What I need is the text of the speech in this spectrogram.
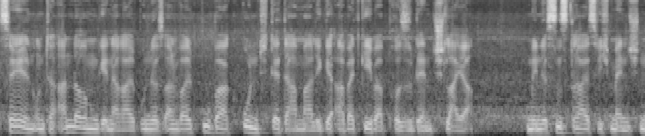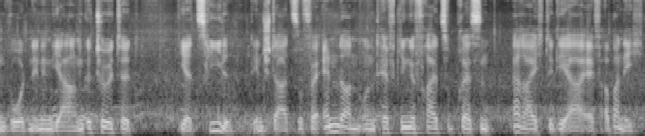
zählen unter anderem Generalbundesanwalt Buback und der damalige Arbeitgeberpräsident Schleier. Mindestens 30 Menschen wurden in den Jahren getötet. Ihr Ziel, den Staat zu verändern und Häftlinge freizupressen, erreichte die RAF aber nicht.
